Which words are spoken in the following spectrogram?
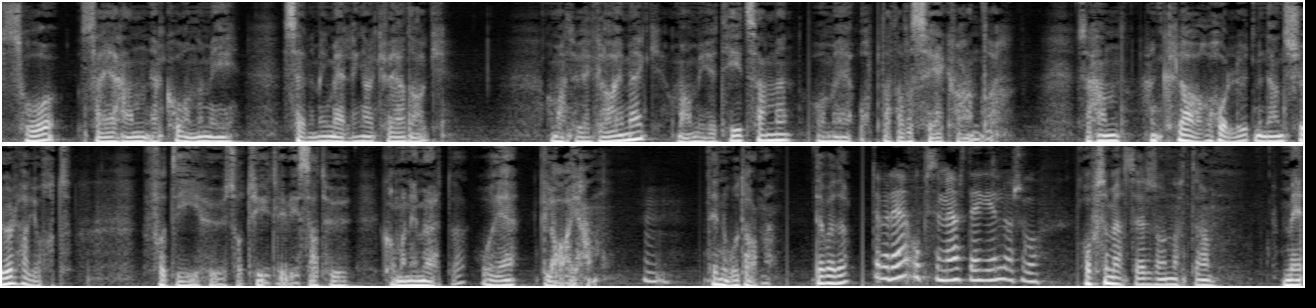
Så sier han ja, kona mi sender meg meldinger hver dag om at hun er glad i meg, og vi har mye tid sammen, og vi er opptatt av å se hverandre. Så han, han klarer å holde ut med det han sjøl har gjort fordi hun så tydelig viser at hun kommer han i møte og er glad i han. Mm. Det er noe å ta med. Det var det. Det var det. Oppsummert, Egil. Vær så god. Oppsummert så er det sånn at uh, vi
